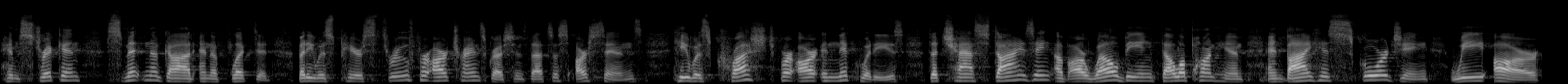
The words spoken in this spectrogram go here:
him stricken, smitten of God, and afflicted. But he was pierced through for our transgressions, that's us, our sins. He was crushed for our iniquities. The chastising of our well being fell upon him, and by his scourging we are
